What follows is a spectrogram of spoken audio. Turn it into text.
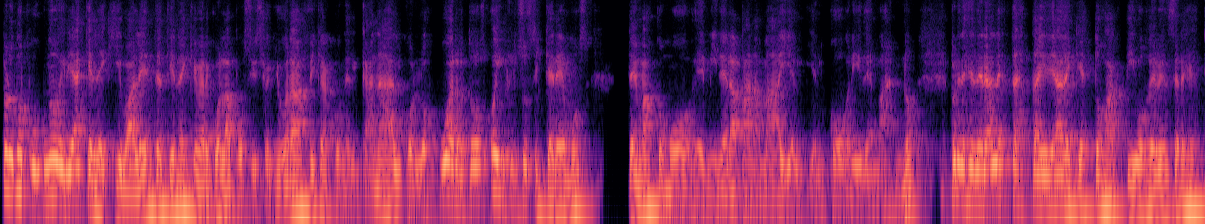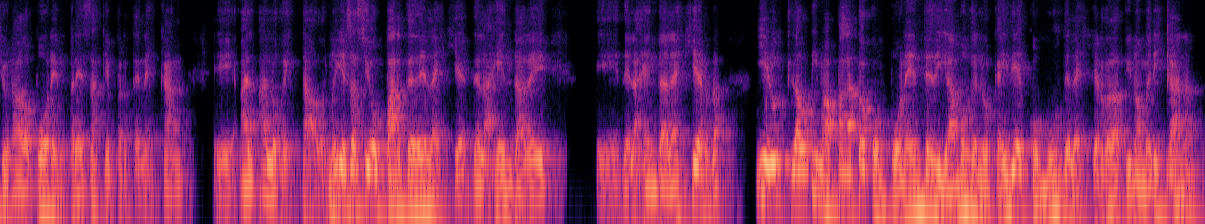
pero no, no diría que el equivalente tiene que ver con la posición geográfica, con el canal, con los puertos, o incluso si queremos temas como eh, Minera Panamá y el, y el, cobre y demás, ¿no? Pero en general está esta idea de que estos activos deben ser gestionados por empresas que pertenezcan eh, a, a, los estados, ¿no? Y esa ha sido parte de la, de la agenda de, eh, de la agenda de la izquierda. Y el, la última pata o componente, digamos, de lo que hay de común de la izquierda latinoamericana,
